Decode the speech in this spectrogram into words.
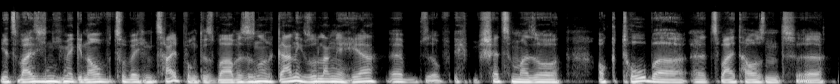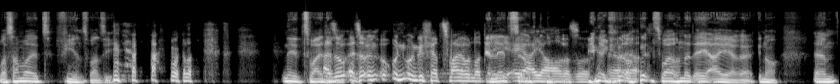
Jetzt weiß ich nicht mehr genau, zu welchem Zeitpunkt es war, aber es ist noch gar nicht so lange her. Äh, ich schätze mal so Oktober 2000, äh, was haben wir jetzt? 24. nee, 2000. Also, also un ungefähr 200 AI-Jahre. So. Ja, genau, ja, 200 AI-Jahre, genau. Ähm,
